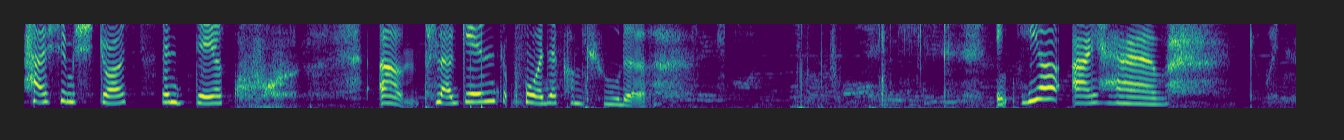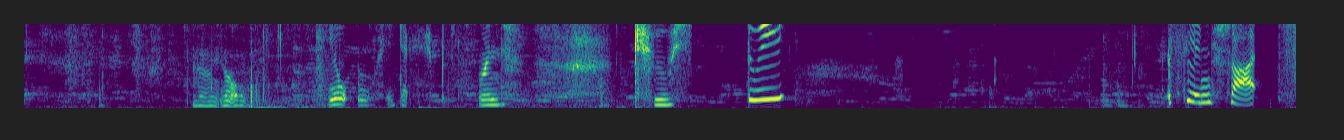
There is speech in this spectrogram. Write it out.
have some straws and they're um, plug-in for the computer. And here I have no, no, okay. One, two, three. Slingshots.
